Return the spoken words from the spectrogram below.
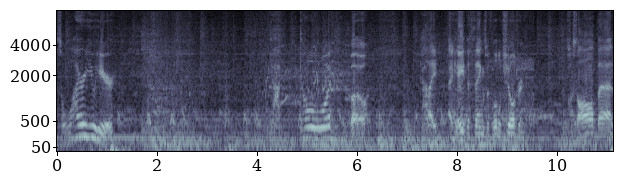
So why are you here? God, go away. Uh-oh. God, I, I hate the things with little children. It's just all bad.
